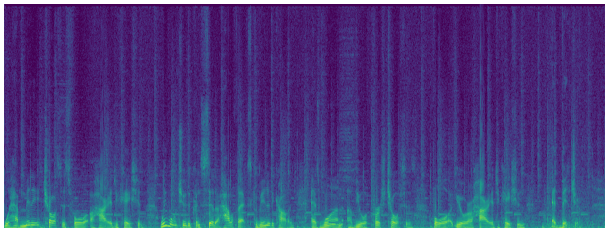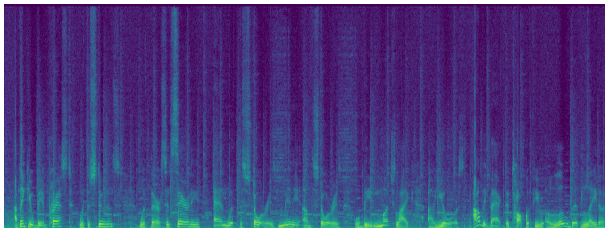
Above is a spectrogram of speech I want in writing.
will have many choices for a higher education. We want you to consider Halifax Community College as one of your first choices for your higher education adventure. I think you'll be impressed with the students, with their sincerity, and with the stories. Many of the stories will be much like uh, yours. I'll be back to talk with you a little bit later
